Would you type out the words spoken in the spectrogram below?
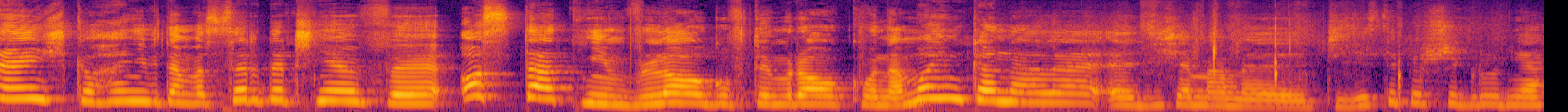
Cześć kochani, witam Was serdecznie w ostatnim vlogu w tym roku na moim kanale. E, Dzisiaj mamy 31 grudnia,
